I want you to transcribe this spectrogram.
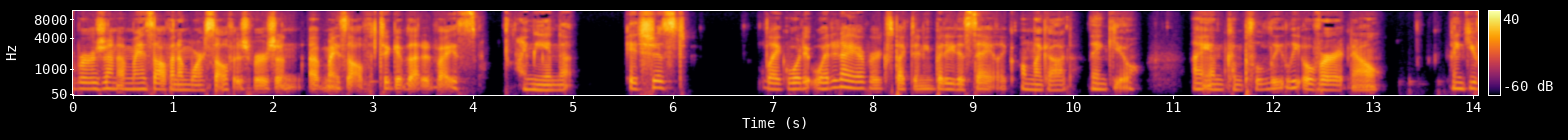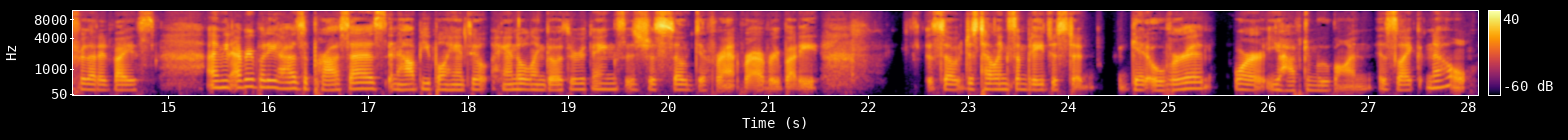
version of myself and a more selfish version of myself to give that advice. I mean, it's just like what what did I ever expect anybody to say? Like, "Oh my god, thank you. I am completely over it now. Thank you for that advice." I mean, everybody has a process and how people handle handle and go through things is just so different for everybody. So, just telling somebody just to get over it or you have to move on is like, "No,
